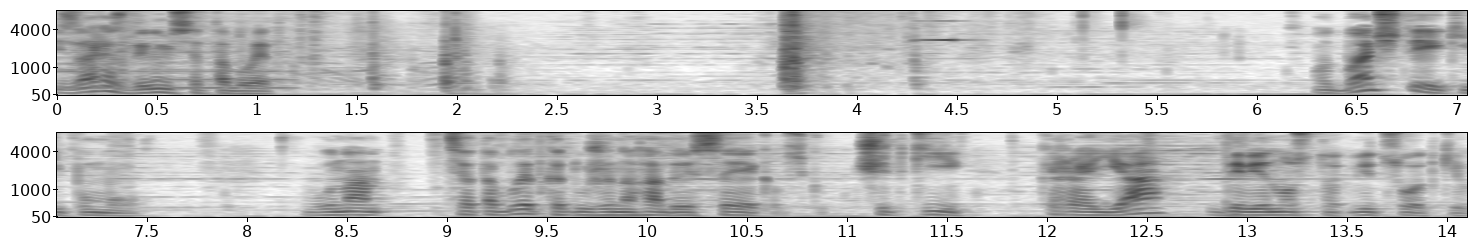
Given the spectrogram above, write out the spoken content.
І зараз дивимося таблетку. От бачите, який помол? Вона, ця таблетка дуже нагадує Сеяковську. Чіткі края 90%.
